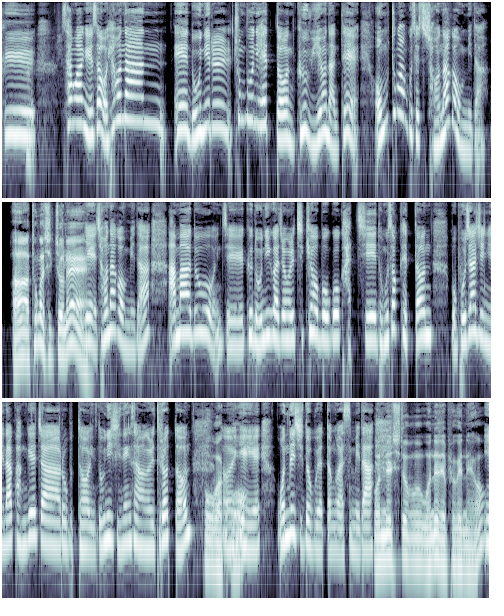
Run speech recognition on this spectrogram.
그 상황에서 현안의 논의를 충분히 했던 그 위원한테 엉뚱한 곳에서 전화가 옵니다. 아, 통과 직전에? 예, 전화가 옵니다. 아마도 이제 그 논의 과정을 지켜보고 같이 동석했던 뭐 보좌진이나 관계자로부터 논의 진행 상황을 들었던 보고받고. 어, 예, 예. 원내 지도부였던 것 같습니다. 원내 지도부 원내 대표겠네요. 예,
